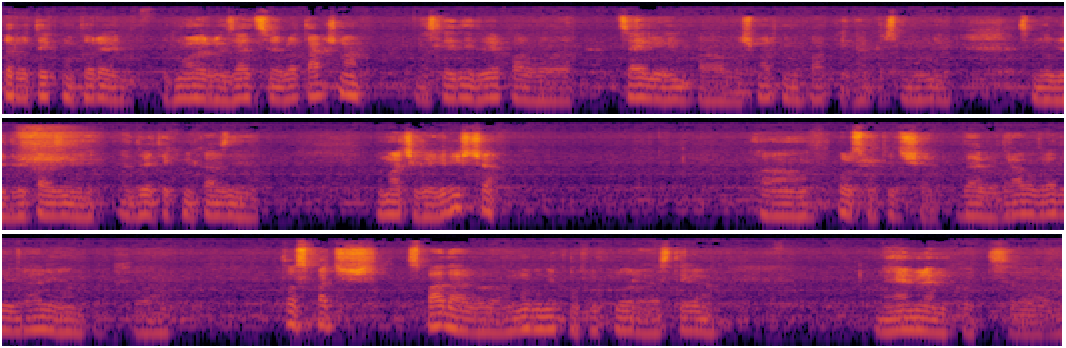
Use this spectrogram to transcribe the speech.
prvo tekmo, torej pod mojo organizacijo, je bila takšna, naslednji dve pa v celju in pa v šmartnem opaki, ne, ker smo, mogli, smo dobili dve, kazni, dve tekmi kazni domačega igrišča. Uh, pol smo tudi še, da je v Dravogradu igrali, ampak uh, to pač spada v nogometno folkloro. Jaz tega ne jemljem kot, uh,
